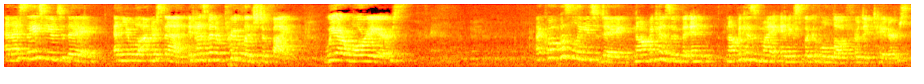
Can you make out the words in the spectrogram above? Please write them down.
And I say to you today, and you will understand, it has been a privilege to fight. We are warriors. I quote Mussolini today, not because of, the in, not because of my inexplicable love for dictators,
